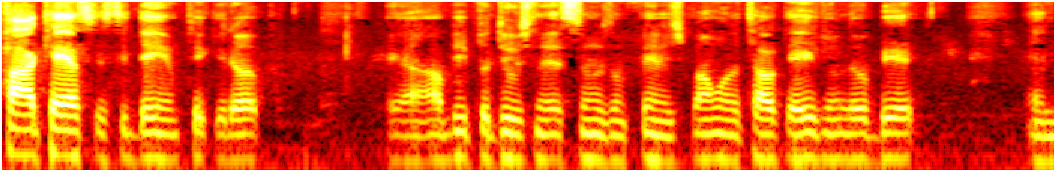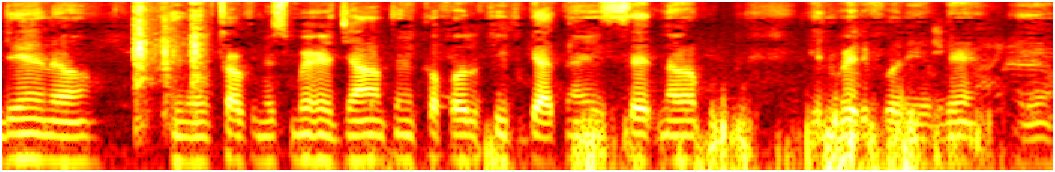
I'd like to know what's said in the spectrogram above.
podcasters today and pick it up. Yeah, I'll be producing it as soon as I'm finished. But I want to talk to Adrian a little bit, and then uh, you know talk to Miss Mary Jonathan. A couple other people got things setting up, getting ready for the event. Yeah.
